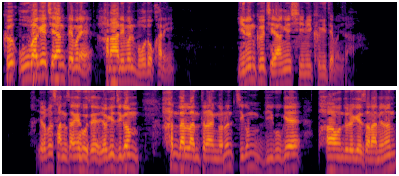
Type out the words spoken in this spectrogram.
그 우박의 재앙 때문에 하나님을 모독하니 이는 그 재앙이 심히 크기 때문이라. 여러분 상상해 보세요. 여기 지금 한 달란트라는 거는 지금 미국의 파운드로 계산하면은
